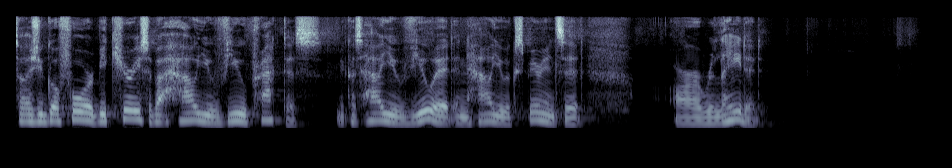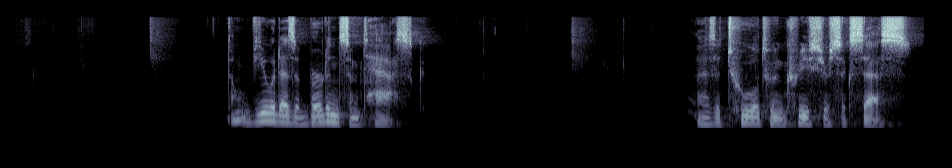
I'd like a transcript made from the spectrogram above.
So, as you go forward, be curious about how you view practice, because how you view it and how you experience it are related. Don't view it as a burdensome task, as a tool to increase your success.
